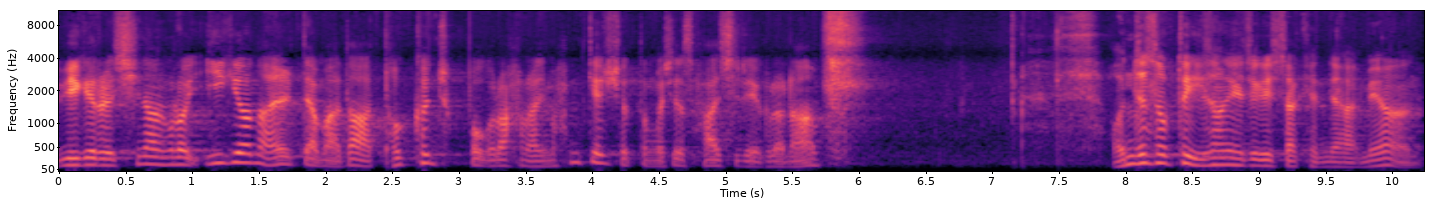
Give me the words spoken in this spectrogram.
위기를 신앙으로 이겨낼 때마다 더 큰 축복으로 하나님 함께 해주셨던 것이 사실이에요. 그러나 언제서부터 이상해지기 시작했냐면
